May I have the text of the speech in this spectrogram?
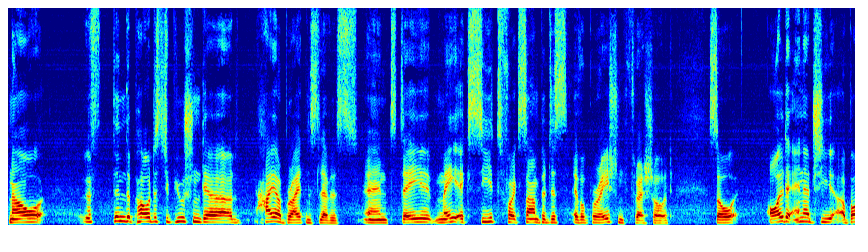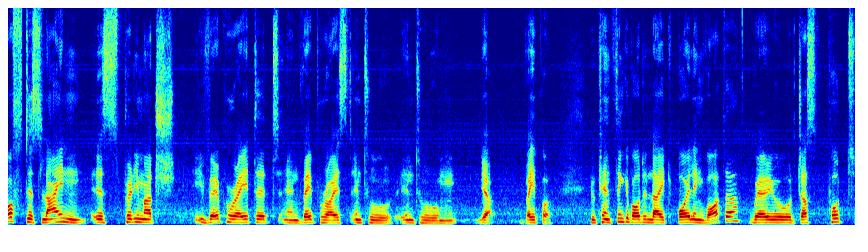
Now, within the power distribution, there are higher brightness levels, and they may exceed, for example, this evaporation threshold. So all the energy above this line is pretty much evaporated and vaporized into, into um, yeah, vapor. You can think about it like boiling water, where you just put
